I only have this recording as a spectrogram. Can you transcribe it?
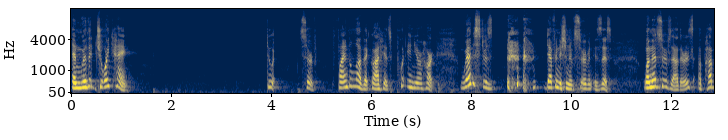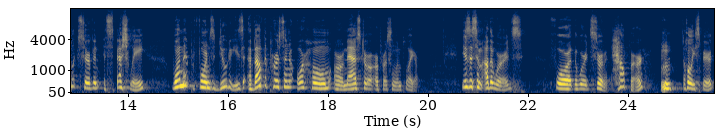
And with it, joy came. Do it. Serve. Find the love that God has put in your heart. Webster's definition of servant is this one that serves others, a public servant especially, one that performs duties about the person or home or a master or personal employer. These are some other words for the word servant helper, the Holy Spirit,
